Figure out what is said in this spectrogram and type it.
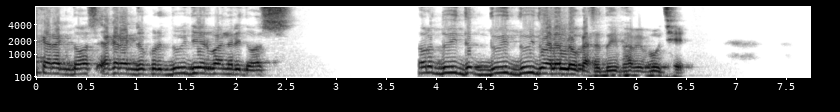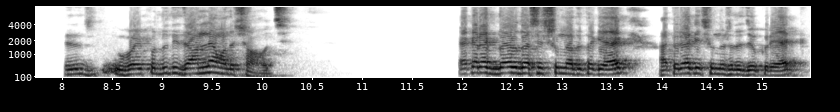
এক আর এক দশ এক আর এক যোগ করে দুই দুইয়ের বাইনারি দশ? তাহলে দুই দুই দুই দলের লোক আছে, দুই ভাবে বুঝে। উভয় পদ্ধতি জানলে আমাদের সহজ। এক আর এক দশ, দশের শূন্য হাতে থাকে এক, হাতের একের শূন্য সাথে যোগ করে এক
